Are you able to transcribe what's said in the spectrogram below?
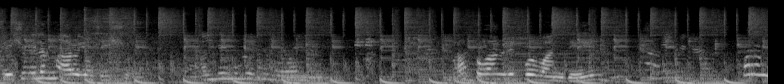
Session. Ilang araw yung session? Ang game mo sa one Ah, 200 for one day? Parang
